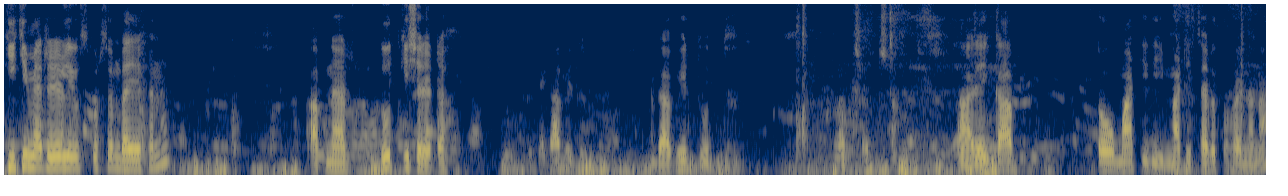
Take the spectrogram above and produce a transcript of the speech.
কি কি ম্যাটেরিয়াল ইউজ করছেন ভাই এখানে? আপনার দুধ কিসের এটা? গাভীর দুধ। আচ্ছা আচ্ছা। আর এই কাপ তো মাটিরই, মাটির ছাড়া তো হয় না না?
